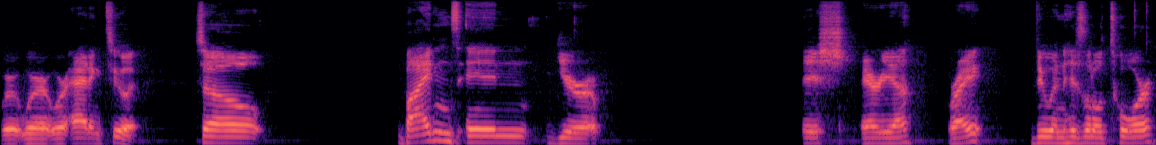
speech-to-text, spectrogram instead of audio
We're, we're, we're adding to it. So Biden's in Europe ish area, right? Doing his little tour.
